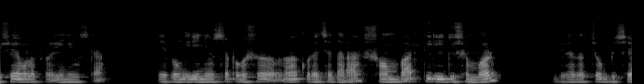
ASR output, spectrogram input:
বিষয়ে মূলত এই নিউজটা এবং এই নিউজটা প্রকাশনা করেছে তারা সোমবার, তিরিশ ডিসেম্বর দুই হাজার চব্বিশে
